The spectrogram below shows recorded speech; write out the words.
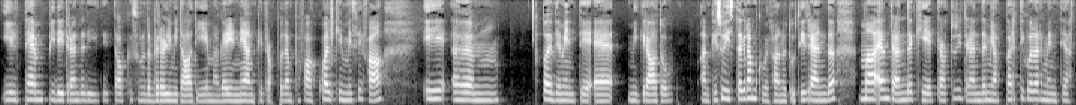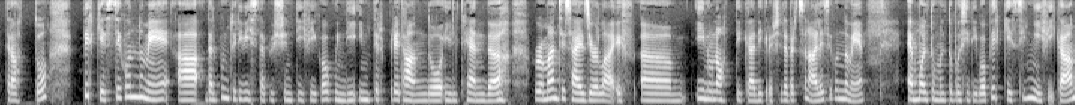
i tempi dei trend di TikTok sono davvero limitati, magari neanche troppo tempo fa, qualche mese fa, e um, poi ovviamente è migrato anche su Instagram, come fanno tutti i trend, ma è un trend che tra tutti i trend mi ha particolarmente attratto perché secondo me ha, dal punto di vista più scientifico, quindi interpretando il trend Romanticize Your Life uh, in un'ottica di crescita personale, secondo me è molto molto positivo perché significa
